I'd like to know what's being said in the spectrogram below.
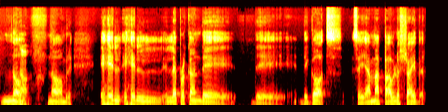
No, no, hombre. Es el, es el, leprechaun de, de, de, Gods. Se llama Pablo Schreiber.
